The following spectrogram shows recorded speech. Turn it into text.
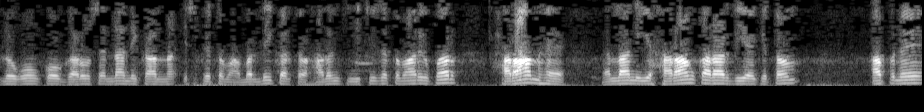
لوگوں کو گھروں سے نہ نکالنا، اس پہ تم عمل نہیں کرتے حالانکہ یہ چیزیں تمہارے اوپر حرام ہے۔ اللہ نے یہ حرام قرار دیا کہ تم اپنے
